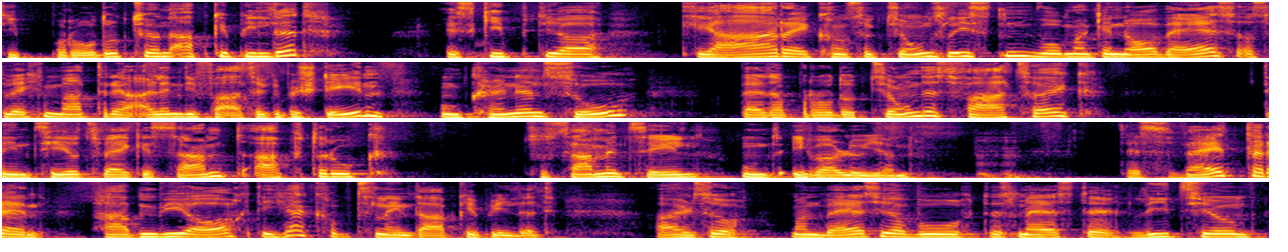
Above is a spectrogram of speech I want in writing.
die Produktion abgebildet. Es gibt ja klare Konstruktionslisten, wo man genau weiß, aus welchen Materialien die Fahrzeuge bestehen und können so bei der Produktion des Fahrzeugs den CO2-Gesamtabdruck zusammenzählen und evaluieren. Mhm. Des Weiteren haben wir auch die Herkunftsländer abgebildet. Also man weiß ja, wo das meiste Lithium,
